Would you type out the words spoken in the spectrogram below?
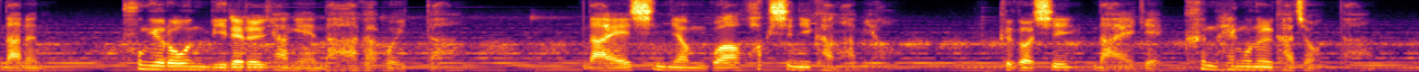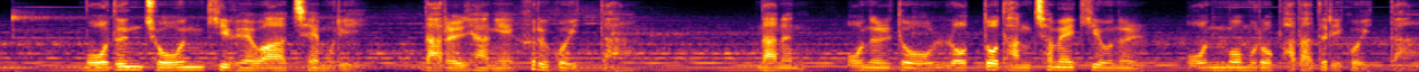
나는 풍요로운 미래를 향해 나아가고 있다. 나의 신념과 확신이 강하며 그것이 나에게 큰 행운을 가져온다. 모든 좋은 기회와 재물이 나를 향해 흐르고 있다. 나는 오늘도 로또 당첨의 기운을 온몸으로 받아들이고 있다.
